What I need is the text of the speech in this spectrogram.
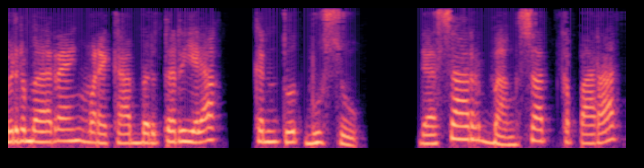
berbareng mereka berteriak, kentut busuk. Dasar bangsat keparat,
